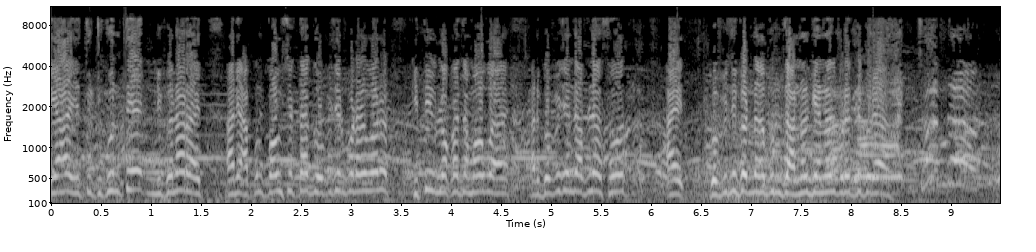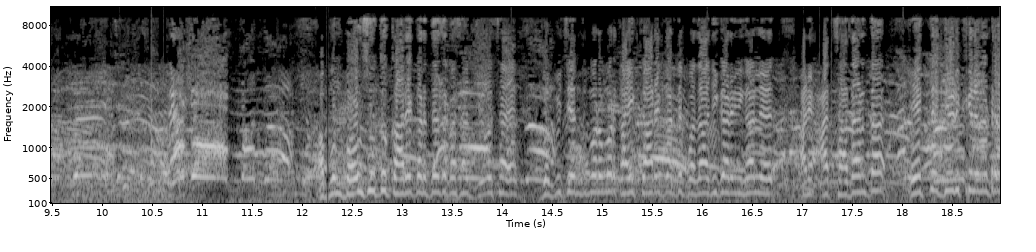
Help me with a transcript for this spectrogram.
या इथून टिकून ते निघणार आहेत. आणि आपण पाहू शकता गोपीचंद पडळकर किती लोकांचा मोब आहे. आणि गोपीचंद आपल्यासोबत आहेत. गोपीचंदकडनं आपण जाणून घेण्याचा प्रयत्न करूया. आपण पाहू शकतो कार्यकर्त्याचा कसा दिवस आहे. गोपीचंद बरोबर काही कार्यकर्ते पदाधिकारी निघाले आहेत. आणि आज साधारणतः एक ते दीड किलोमीटर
